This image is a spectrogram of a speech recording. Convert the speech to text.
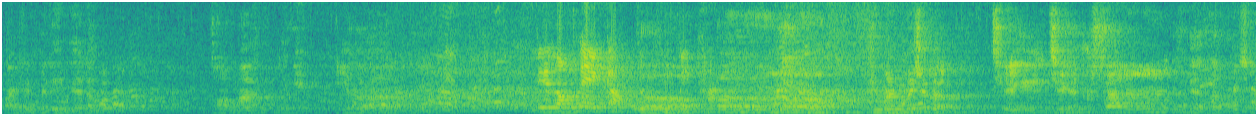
ไปเรื่อยไปเรื่อยๆแล้วแบบพอมากตรงนี้ อย่างนี้แล้วก็เรียนร้องเพลงกับฝึกคุณเป็นค่ะคือมันไม่ใช่แบบเช็คเช็คฟังเนี่ยแบบไม่ใช่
